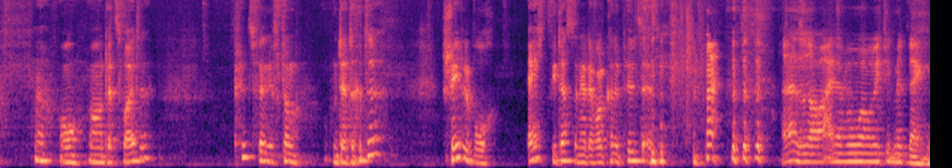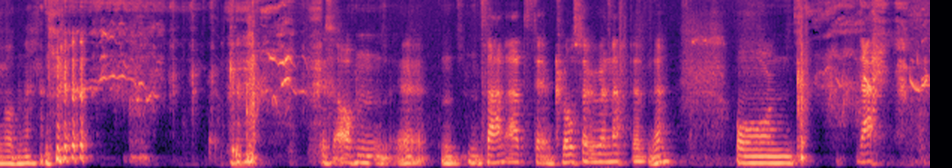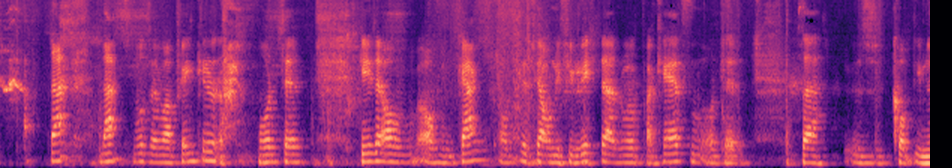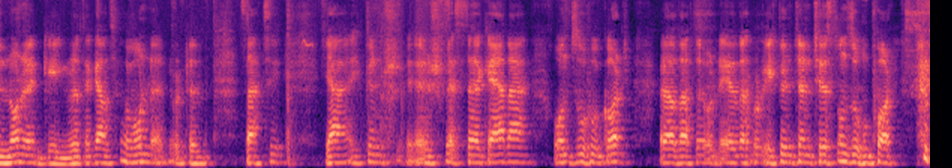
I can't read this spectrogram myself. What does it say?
Ja, oh, ja, und der zweite? Pilzvergiftung. Und der dritte? Schädelbruch. Echt? Wie das denn? Ja, der wollte keine Pilze essen. Das ist aber einer, wo man richtig mitdenken muss. Ne? ist auch ein, äh, ein Zahnarzt, der im Kloster übernachtet. Ne? Und da, da, nachts muss er mal pinkeln und äh, geht er auf, auf den Gang und ist ja auch nicht viel Licht da, nur ein paar Kerzen und äh, sagt, es kommt ihm eine Nonne entgegen und ist er ganz verwundert und dann sagt sie, ja, ich bin Sch- äh, Schwester Gerda und suche Gott. Er sagte, und er sagt, und ich bin Dentist und suche einen Pott.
